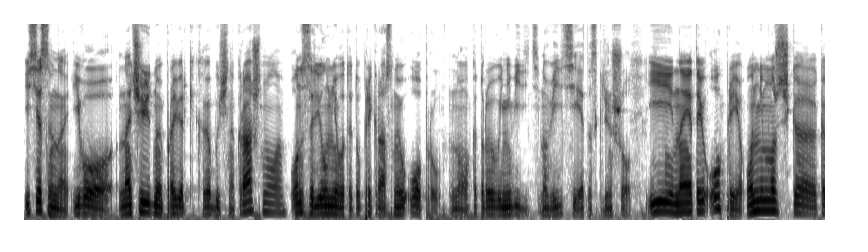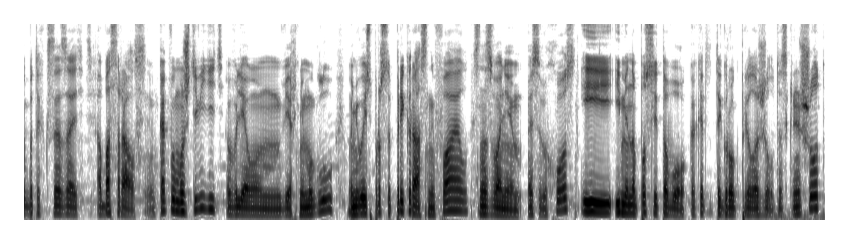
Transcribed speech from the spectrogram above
Естественно, его на очередной проверке, как обычно, крашнуло. Он залил мне вот эту прекрасную опру, но которую вы не видите. Но видите, это скриншот. И на этой опре он немножечко, как бы так сказать, обосрался. Как вы можете видеть, в левом верхнем углу у него есть просто прекрасный файл с названием svhost. И именно после того, как этот игрок приложил этот скриншот,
